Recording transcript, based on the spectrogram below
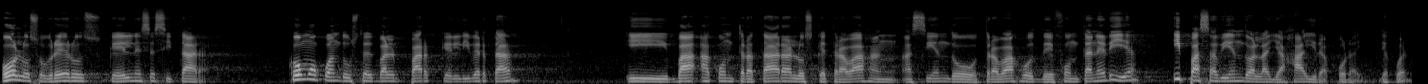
o los obreros que él necesitara. Como cuando usted va al Parque Libertad y va a contratar a los que trabajan haciendo trabajos de fontanería y pasa viendo a la Yajaira por ahí, ¿de acuerdo?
